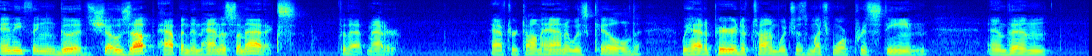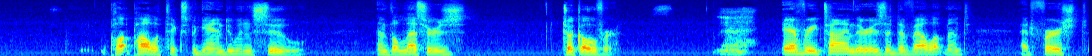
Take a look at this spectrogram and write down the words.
anything good shows up, happened in Hanna Somatics, for that matter. After Tom Hanna was killed, we had a period of time which was much more pristine, and then po- politics began to ensue, and the lessers took over. Every time there is a development, at first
